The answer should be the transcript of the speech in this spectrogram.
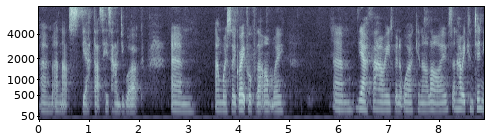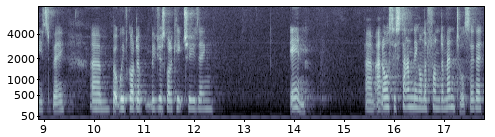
Um, and that's, yeah, that's his handiwork. Um, and we're so grateful for that, aren't we? Um, yeah, for how he's been at work in our lives and how he continues to be. Um, but we've got to, we've just got to keep choosing in. Um, and also standing on the fundamentals. So that,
